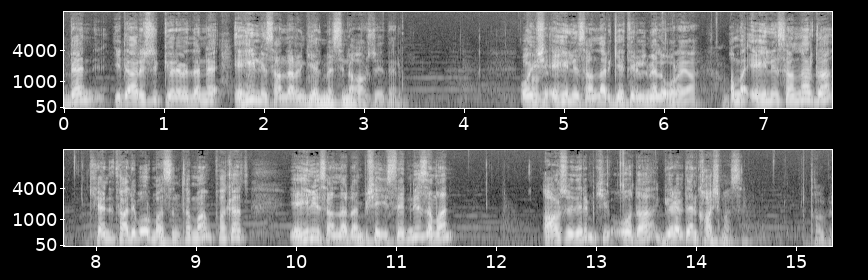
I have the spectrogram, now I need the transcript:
ben idarecilik görevlerine ehil insanların gelmesini arzu ederim. O Tabii. işe ehil insanlar getirilmeli oraya. Ama ehil insanlar da kendi talip olmasın tamam fakat ehil insanlardan bir şey istediğiniz zaman arzu ederim ki o da görevden kaçmasın. Tabii.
